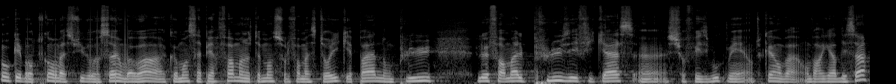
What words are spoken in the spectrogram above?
Ok, bon, en tout cas, on va suivre ça et on va voir comment ça performe, notamment sur le format story, qui n'est pas non plus le format le plus efficace sur Facebook, mais en tout cas, on va, on va regarder ça.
